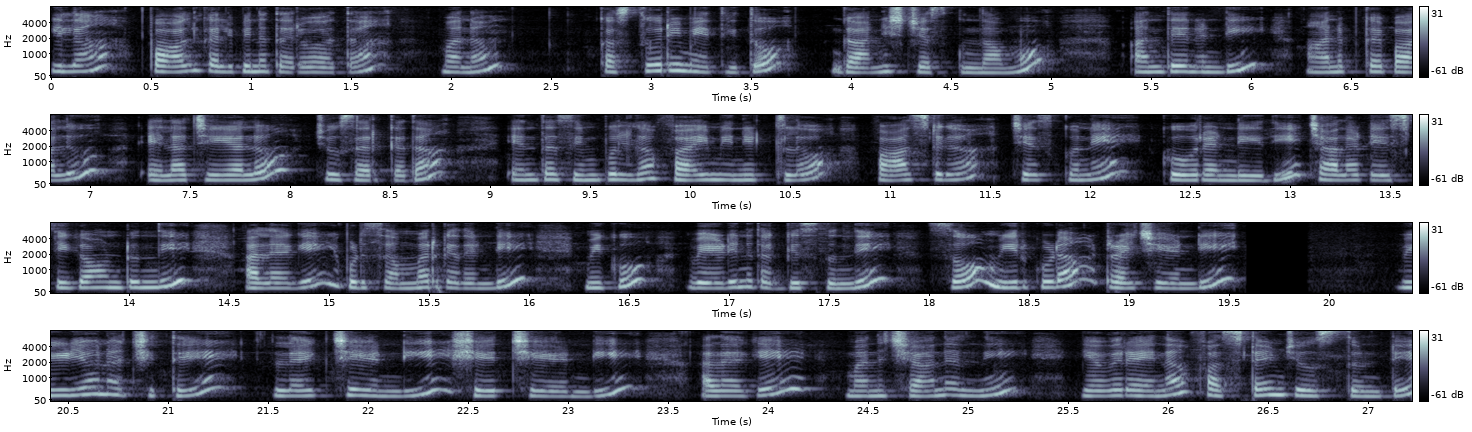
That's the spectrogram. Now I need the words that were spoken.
ఇలా పాలు కలిపిన తర్వాత మనం కస్తూరి మేతితో గార్నిష్ చేసుకుందాము. అంతేనండి ఆనపకాయ పాలు ఎలా చేయాలో చూసారు కదా? ఎంత సింపుల్గా ఫైవ్ మినిట్స్లో ఫాస్ట్గా చేసుకునే కూర అండి ఇది. చాలా టేస్టీగా ఉంటుంది. అలాగే ఇప్పుడు సమ్మర్ కదండి మీకు వేడిని తగ్గిస్తుంది. సో మీరు కూడా ట్రై చేయండి. వీడియో నచ్చితే లైక్ చేయండి షేర్ చేయండి. అలాగే మన ఛానల్ని ఎవరైనా ఫస్ట్ టైం చూస్తుంటే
